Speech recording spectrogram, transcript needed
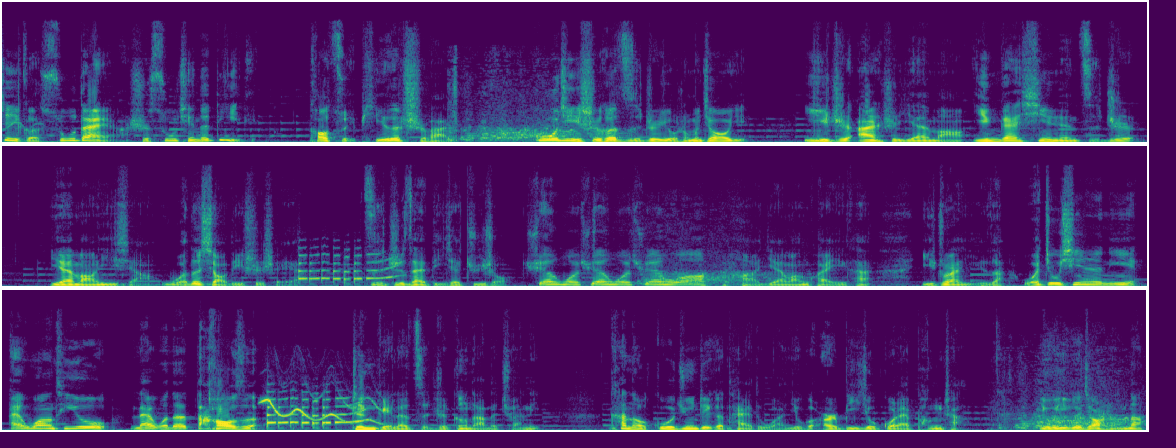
这个苏代啊是苏秦的弟弟，靠嘴皮子吃饭的，估计是和子之有什么交易，一直暗示燕王应该信任子之。燕王一想，我的小弟是谁呀？子之在底下举手，选我，选我，选我！哈，燕王哙一看，一转椅子，我就信任你，I want you，来我的大 house，真给了子之更大的权利。看到国君这个态度啊，有个二逼就过来捧场。有一个叫什么呢？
